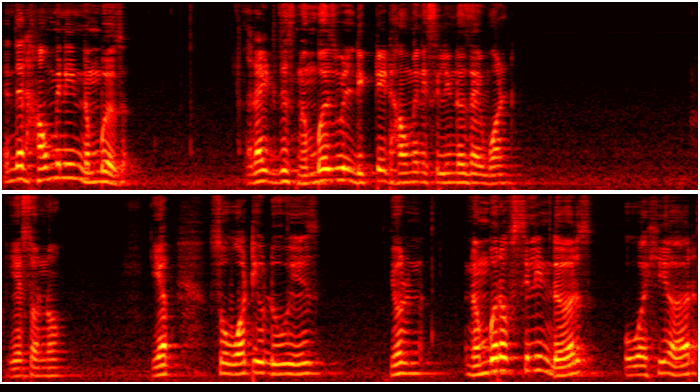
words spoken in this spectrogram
and then how many numbers right this numbers will dictate how many cylinders I want. Yes or no? Yep. So what you do is your number of cylinders over here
